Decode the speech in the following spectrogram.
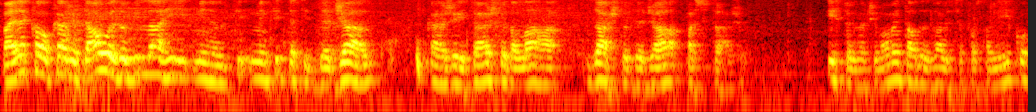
Pa je rekao, kaže, ta'uvezu billahi min, min fitneti deđal, kaže, i tražite od Allaha zašto deđala, pa su tražili. Istog, znači, momenta odazvali se poslaniku,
